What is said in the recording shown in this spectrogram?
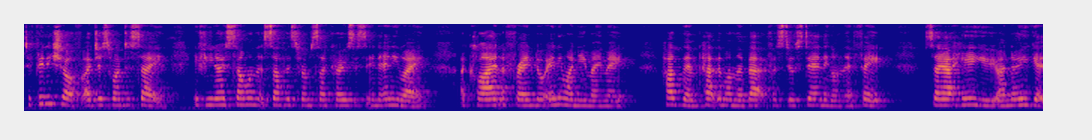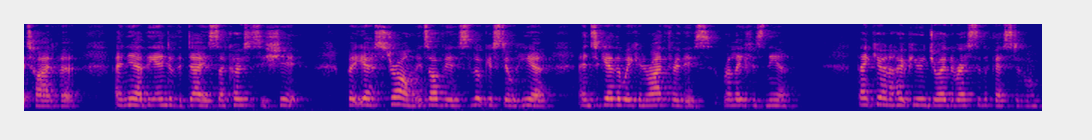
To finish off, I just want to say, if you know someone that suffers from psychosis in any way, a client, a friend, or anyone you may meet, Hug them, pat them on the back for still standing on their feet. Say, I hear you, I know you get tired of it. And yet, at the end of the day, psychosis is shit. But you're strong, it's obvious, look, you're still here. And together we can ride through this. Relief is near. Thank you, and I hope you enjoy the rest of the festival.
